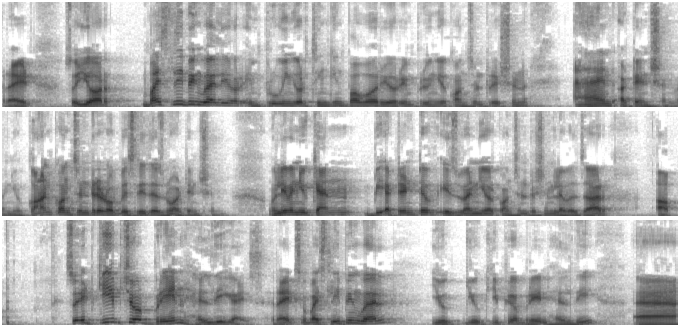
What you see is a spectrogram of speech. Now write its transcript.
right? So you're by sleeping well, you're improving your thinking power. You're improving your concentration and attention. When you can't concentrate, obviously there's no attention. Only when you can be attentive is when your concentration levels are up. So it keeps your brain healthy, guys, right? So by sleeping well, you you keep your brain healthy, uh,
